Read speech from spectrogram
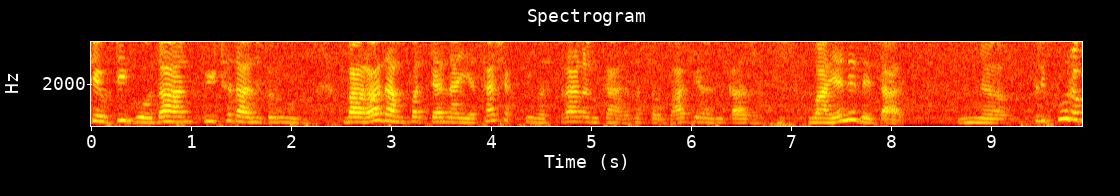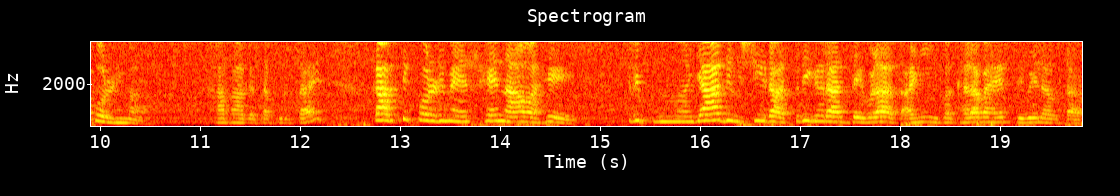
शेवटी गोदान पीठदान करून बारा दाम्पत्यांना यथाशक्ती वस्त्रालंकार व सौभाग्य अलंकार वायने देतात. त्रिपुर पौर्णिमा. हा भाग आता पुढचा आहे. कार्तिक पौर्णिमेस हे नाव आहे. त्रि या दिवशी रात्री घरात देवळात आणि घराबाहेर दिवे लावतात.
